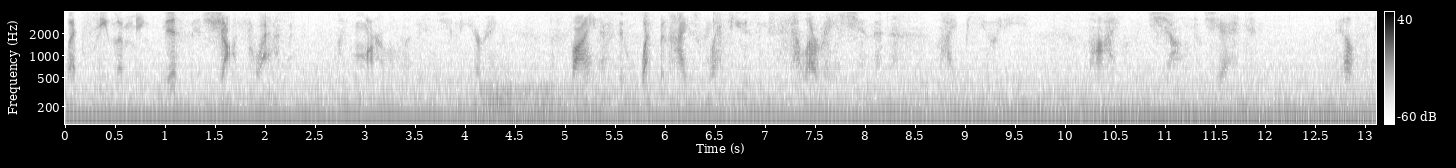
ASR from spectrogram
Let's see them make this in shop class. My marvel of engineering. The finest in weaponized refuse acceleration. My beauty. My junk jet. They'll see.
